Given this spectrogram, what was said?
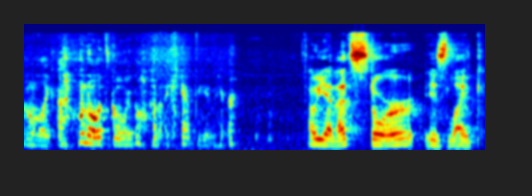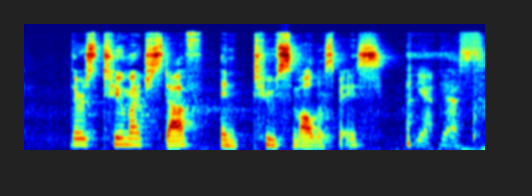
And I'm like, I don't know what's going on. I can't be in here. Oh yeah, that store is like there's too much stuff in too small a space. Yeah. Yes.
